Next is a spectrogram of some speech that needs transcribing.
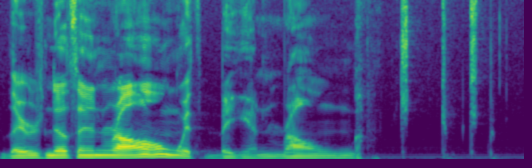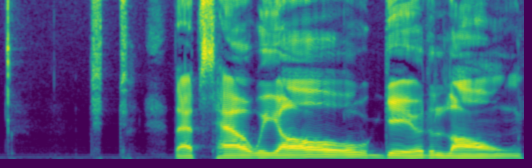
There's nothing wrong with being wrong. That's how we all get along.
